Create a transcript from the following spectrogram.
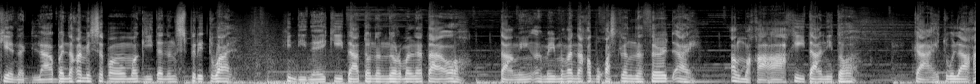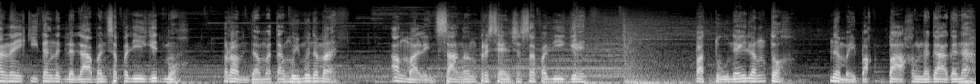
Kaya naglaban na kami sa pamamagitan ng spiritual. Hindi nakikita to ng normal na tao. Tanging ang may mga nakabukas lang na third eye ang makakakita nito. Kahit wala kang nakikitang naglalaban sa paligid mo, ramdam at amoy mo naman ang malinsangang presensya sa paligid. Patunay lang to na may bakbakang nagaganap.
